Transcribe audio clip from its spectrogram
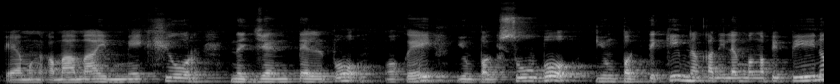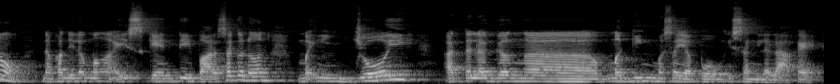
Kaya mga kamamay, make sure na gentle po, okay? Yung pagsubo, yung pagtikim ng kanilang mga pipino, ng kanilang mga ice candy para sa ganon, ma-enjoy at talagang ah, maging masaya po ang isang lalaki.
